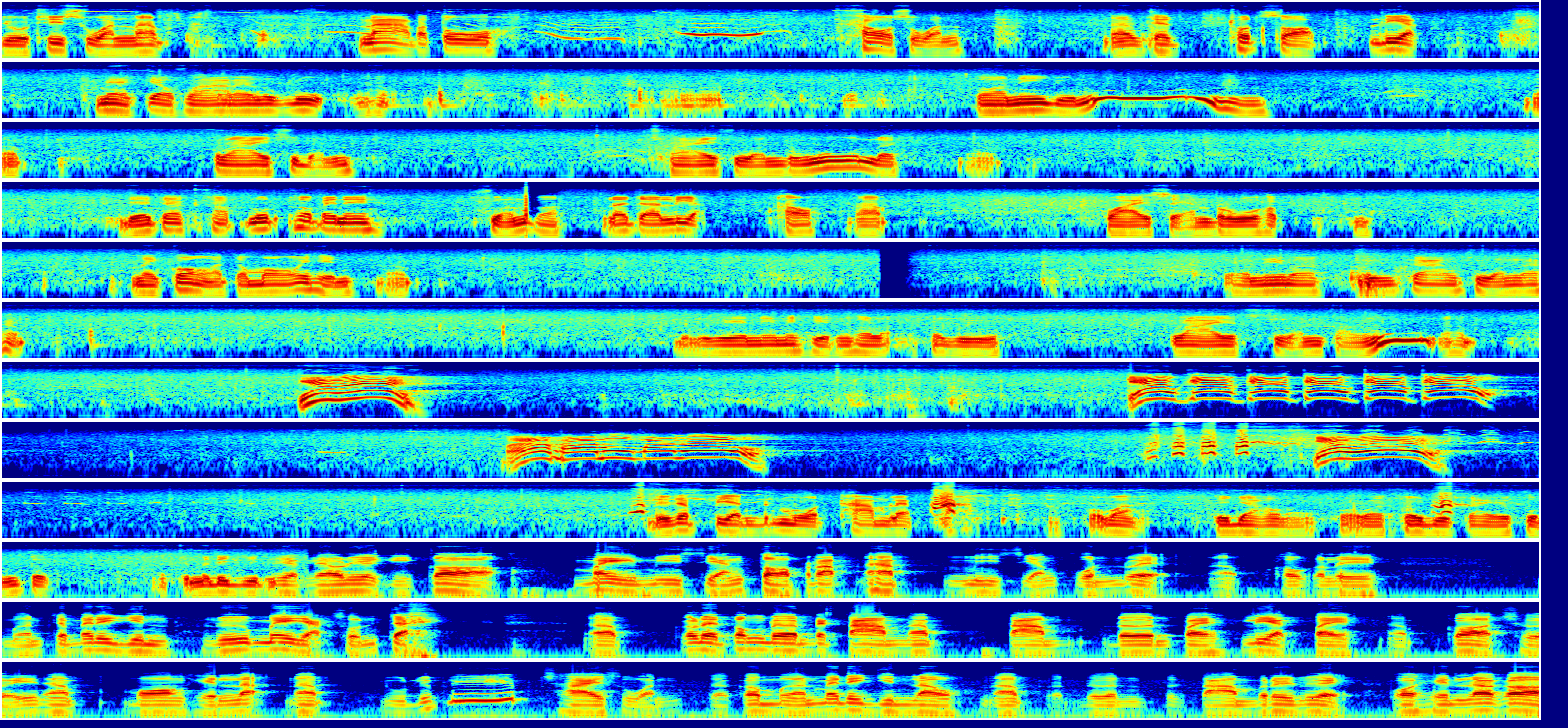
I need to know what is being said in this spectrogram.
อยู่ที่สวนนะครับ หน้าประตู เข้าสวนนะครับจะทดสอบเรียก แม่แก้วฟ้าและลูกๆนะครับ ตอนนี้อยู่นู้นนะครับ ปลายสวน ชายสวนตรงนู้นเลยนะครับ เดี๋ยวจะขับรถเข้าไปในสวนก่อน แล้วจะเรียกเขานะครับควายแสนรู้ครับ ในกล้องอาจจะมองไม่เห็นนะครับ ตอนนี้มาถึงกลางสวนแล้วครับ บริเวณนี้ไม่เห็นเขาละเขาอยู่ปลายสวนฝั่งนู้นนะครับ แก้วเอ้ยแก้วแก้วแก้วแก้วแก้วแก้วมาพาลูกมาเร็วแก้วเอ้ย เดี๋ยวจะเปลี่ยนเป็นโหมดไทม์แลปเพราะว่าจะยาวหน่อยเพราะว่าเขาอยู่ไกลฝนตก อาจจะไม่ได้ยินเรียกแล้วเรียกอีกก็ไม่มีเสียงตอบรับนะครับ มีเสียงฝนด้วยนะครับเขาก็เลยเหมือนจะไม่ได้ยินหรือไม่อยากสนใจนะครับ ก็เลยต้องเดินไปตามนะครับ ตามเดินไปเรียกไปนะครับ ก็เฉยนะครับ มองเห็นแล้วนะครับ อยู่ริบๆชายสวน แต่ก็เหมือนไม่ได้ยินเรานะครับ เดินไปตามเรื่อยๆ พอเห็นแล้วก็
